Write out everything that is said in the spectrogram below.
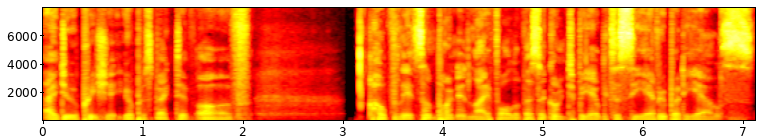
i do appreciate your perspective of hopefully at some point in life all of us are going to be able to see everybody else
